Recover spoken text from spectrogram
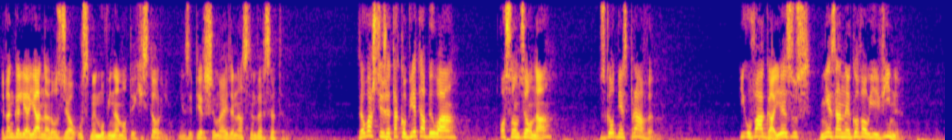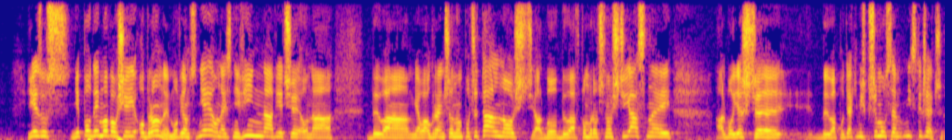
Ewangelia Jana, rozdział 8, mówi nam o tej historii, między pierwszym a jedenastym wersetem. Zauważcie, że ta kobieta była osądzona zgodnie z prawem. I uwaga, Jezus nie zanegował jej winy. Jezus nie podejmował się jej obrony, mówiąc, nie, ona jest niewinna, wiecie, ona była, miała ograniczoną poczytalność, albo była w pomroczności jasnej, albo jeszcze była pod jakimś przymusem, nic z tych rzeczy.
